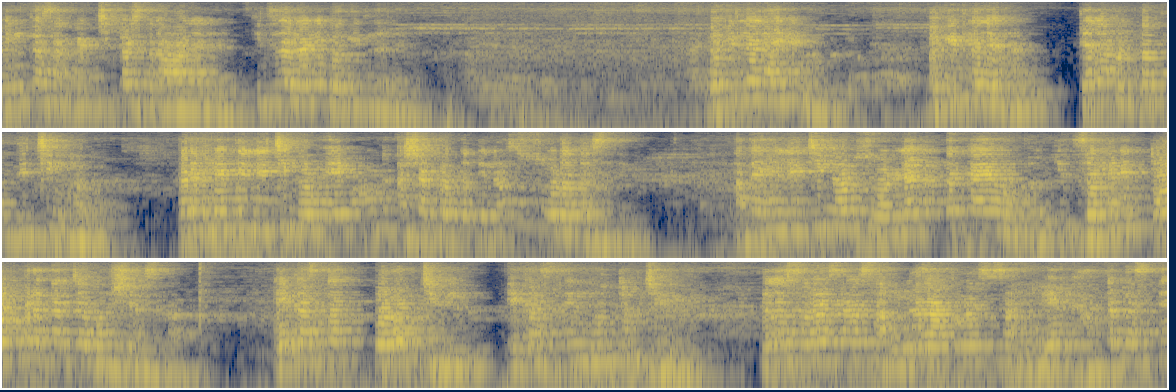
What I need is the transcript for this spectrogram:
डिंकासारखा चिकट स्त्राव आलेला आहे. किती जणांनी बघितलेलं आहे बघितलेलं आहे की बघितलेलं आहे ना? त्याला म्हणतात लिचिंग हब तर हे ते लिचिंग हब एक रूट अशा पद्धतीनं सोडत असते. आता हे लिचिंग हब सोडल्यानंतर काय होतं की जमिनीत दोन प्रकारच्या बुरशी असतात. एक असतात परोपजीवी एक असते मृत्यूजीवी. त्याला सरळ सरळ सांगणार आपण असं सांगू एक घातक असते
